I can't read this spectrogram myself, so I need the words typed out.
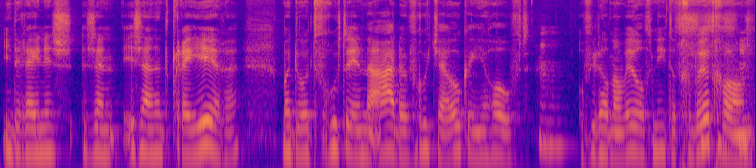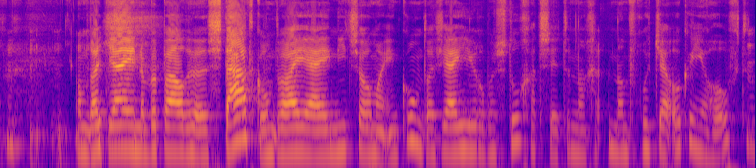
Iedereen is, zijn, is aan het creëren. Maar door het vroeten in de aarde vroet jij ook in je hoofd. Mhm. Of je dat nou wil of niet, dat gebeurt gewoon. Omdat jij in een bepaalde staat komt waar jij niet zomaar in komt. Als jij hier op een stoel gaat zitten, dan, dan vroet jij ook in je hoofd. Mhm.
